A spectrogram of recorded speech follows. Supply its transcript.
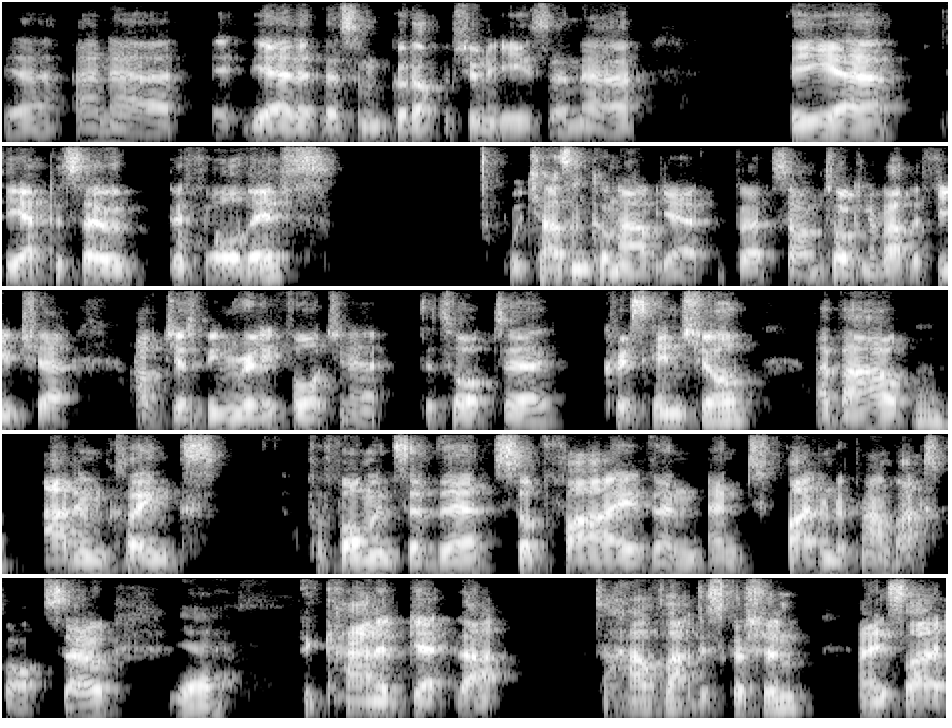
Yeah, and uh, it, yeah, there's some good opportunities, and uh, the uh, the episode before this, which hasn't come out yet, but so I'm talking about the future. I've just been really fortunate to talk to Chris Hinshaw about mm. Adam Klink's performance of the sub five and, and 500 pound back squat. So yeah, to kind of get that, to have that discussion, and it's like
